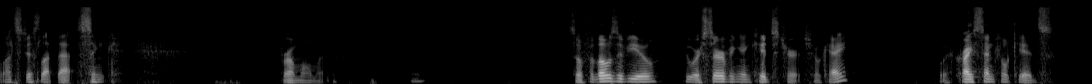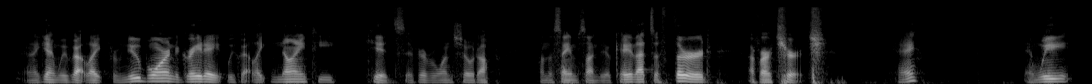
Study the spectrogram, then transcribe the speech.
Let's just let that sink for a moment. So, for those of you who are serving in kids' church, okay, with Christ Central Kids, and again, we've got like from newborn to grade eight, we've got like 90 kids if everyone showed up on the same Sunday, okay? That's a third of our church, okay? And we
